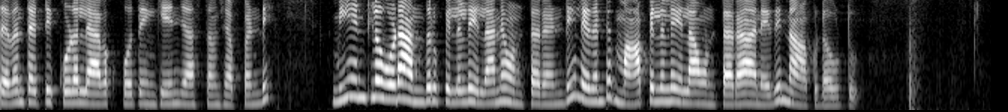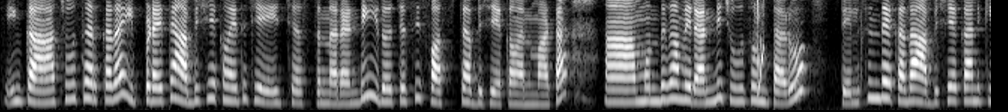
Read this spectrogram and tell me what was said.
సెవెన్ థర్టీకి కూడా లేవకపోతే ఇంకేం చేస్తాం చెప్పండి? మీ ఇంట్లో కూడా అందరూ పిల్లలు ఇలానే ఉంటారండి? లేదంటే మా పిల్లలు ఇలా ఉంటారా అనేది నాకు డౌటు. ఇంకా చూసారు కదా ఇప్పుడైతే అభిషేకం అయితే చేయించేస్తున్నారండి ఇది వచ్చేసి ఫస్ట్ అభిషేకం అనమాట ముందుగా మీరు అన్నీ చూసుంటారు. తెలిసిందే కదా అభిషేకానికి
